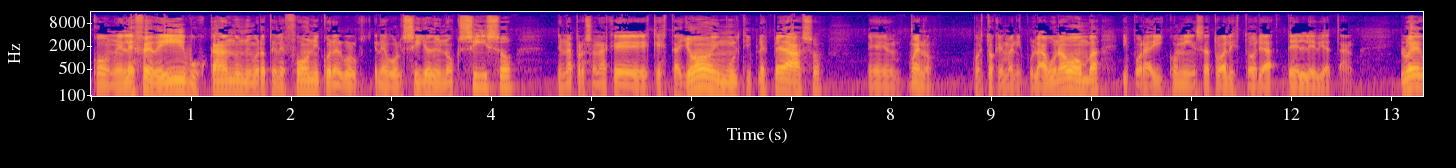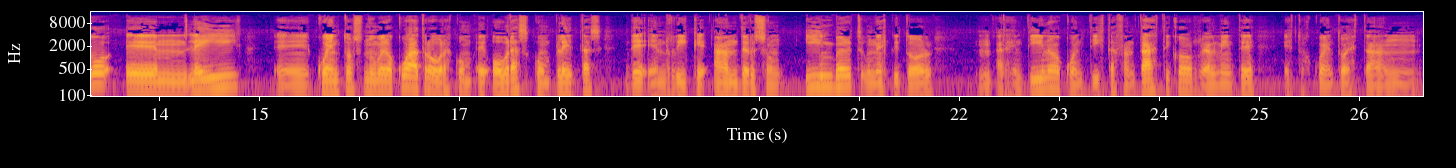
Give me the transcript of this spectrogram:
con el FBI buscando un número telefónico en el, en el bolsillo de un oxiso, de una persona que, que estalló en múltiples pedazos eh, bueno, puesto que manipulaba una bomba y por ahí comienza toda la historia del Leviatán. Luego em, leí eh, cuentos número 4, obras, eh, obras completas de Enrique Anderson Imbert, un escritor mm, argentino, cuentista fantástico. Realmente estos cuentos están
